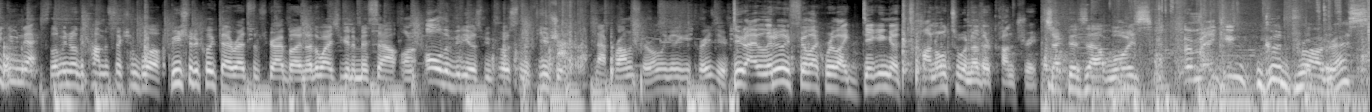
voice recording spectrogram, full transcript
What should we do next? Let me know in the comment section below. Be sure to click that red subscribe button, otherwise you're gonna miss out on all the videos we post in the future. And I promise they're only gonna get crazier. Dude, I literally feel like we're like digging a tunnel to another country. Check this out, boys. We're making good progress.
